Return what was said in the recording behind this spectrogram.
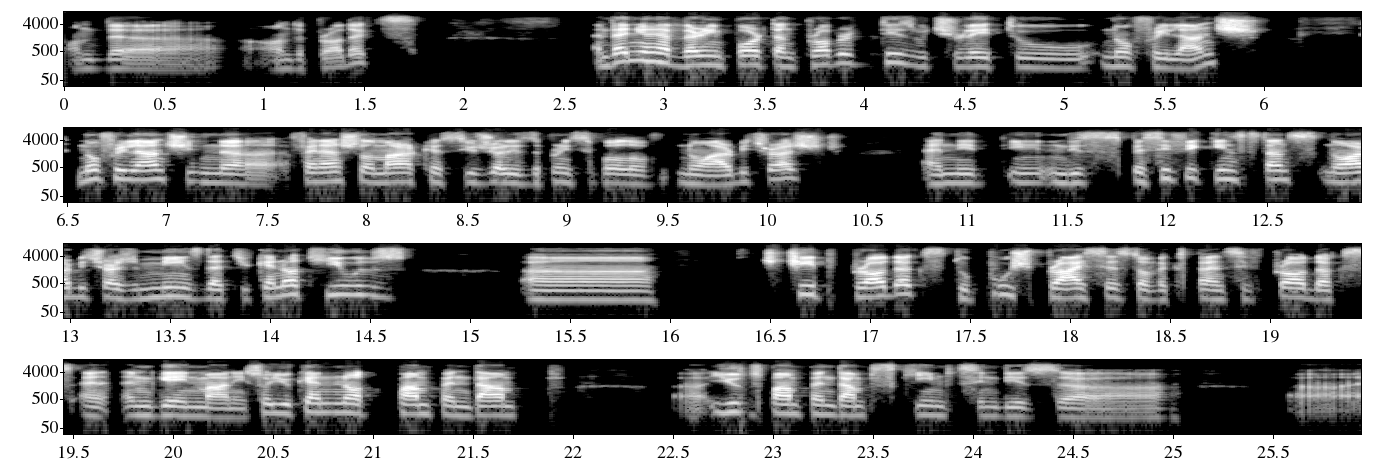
on the on the products. And then you have very important properties which relate to no free lunch. No free lunch in uh, financial markets usually is the principle of no arbitrage. And it, in this specific instance, no arbitrage means that you cannot use uh, cheap products to push prices of expensive products and, and, gain money. So you cannot pump and dump, uh, use pump and dump schemes in this uh, uh,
